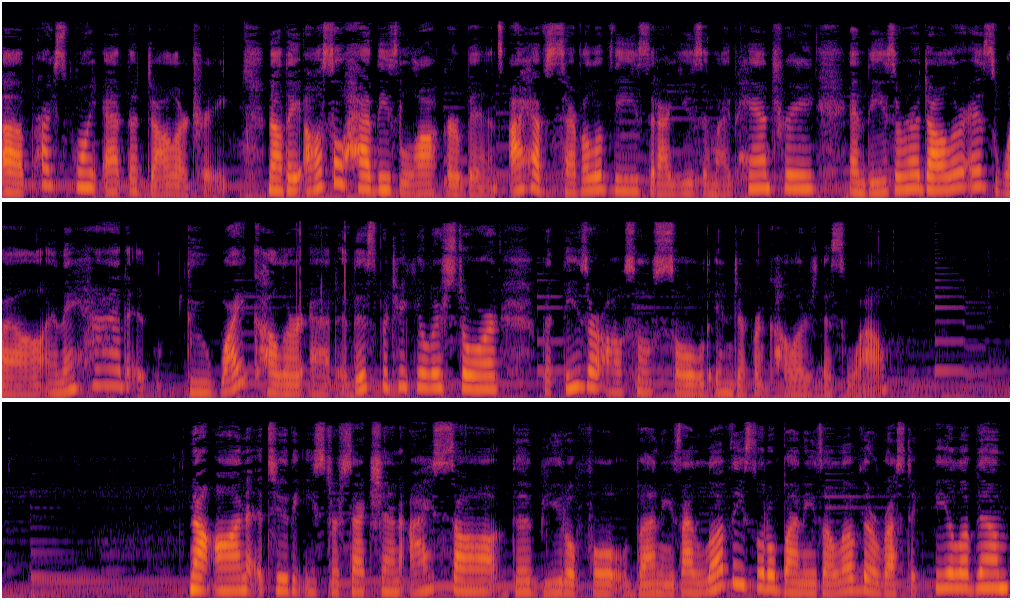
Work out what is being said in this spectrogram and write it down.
uh, price point at the Dollar Tree. Now, they also have these locker bins. I have several of these that I use in my pantry, and these are a dollar as well. And they had the white color at this particular store, but these are also sold in different colors as well. Now on to the Easter section, I saw the beautiful bunnies. I love these little bunnies. I love the rustic feel of them.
